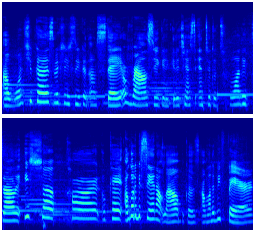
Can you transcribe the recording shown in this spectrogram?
I want you guys to make sure so you can um, stay around so you can get a chance to enter the $20 eShop card. Okay, I'm going to be saying out loud because I want to be fair.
